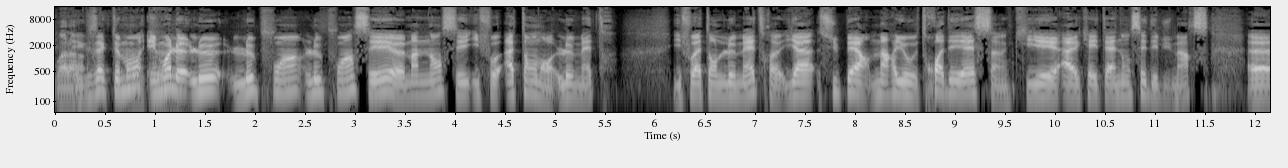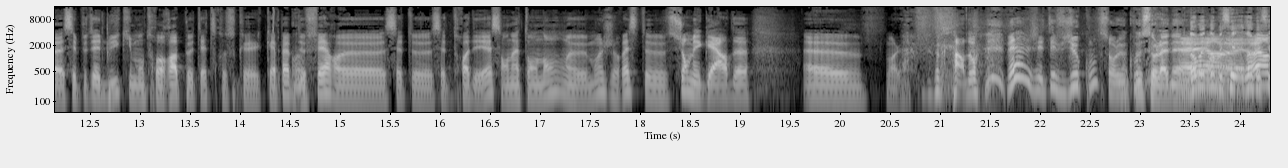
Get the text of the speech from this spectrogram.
Voilà. Exactement. Donc, Et moi, euh, le, le, le point, le point, c'est euh, maintenant, c'est il faut attendre le maître. Il faut attendre le maître. Il y a Super Mario 3DS qui est a- qui a été annoncé début mars. Euh, c'est peut-être lui qui montrera peut-être ce qu'est capable de faire euh, cette cette 3DS. En attendant, euh, moi, je reste sur mes gardes. Euh, voilà. Pardon. Mais été vieux con sur le Un coup. peu solennel. Non mais non mais c'est Ouais, marrant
